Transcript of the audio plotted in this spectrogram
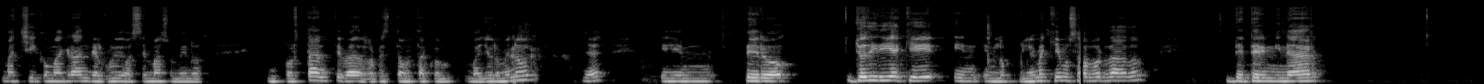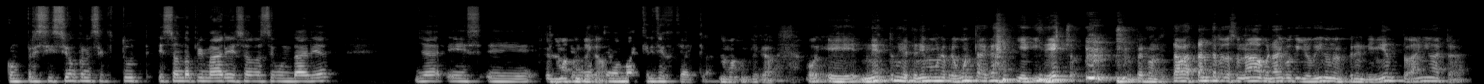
más chico, más grande, el ruido va a ser más o menos importante, va a representar un taco mayor o menor, ¿ya? Em, pero yo diría que en, en, los problemas que hemos abordado, determinar con precisión, con exactitud, esa onda primaria, esa onda secundaria, ya es, eh, lo más complicado. Tema más crítico que hay, claro. Lo más complicado. eh, Néstor, mira, tenemos una pregunta acá, y, de hecho, perdón, está bastante relacionado con algo que yo vi en un emprendimiento años atrás.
